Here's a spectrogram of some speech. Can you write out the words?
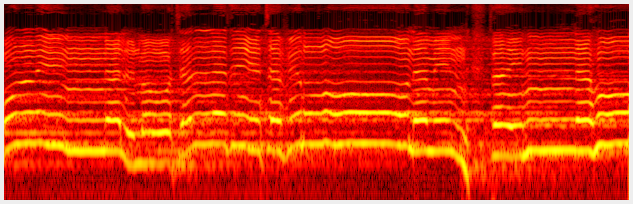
قل إن الموت الذي تفرون منه فإنه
